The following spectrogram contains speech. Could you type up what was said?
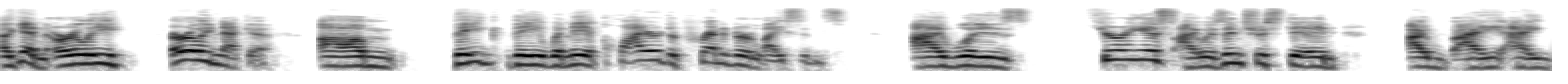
again, early early NECA. Um, they they when they acquired the Predator license, I was curious. I was interested. I I I.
